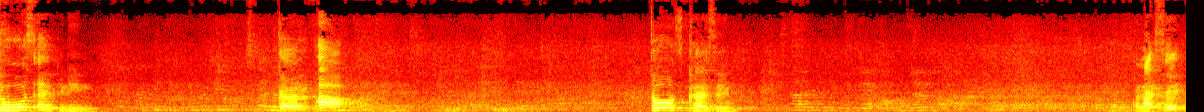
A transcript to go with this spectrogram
Doors opening. Go up. Doors closing. And that's it.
